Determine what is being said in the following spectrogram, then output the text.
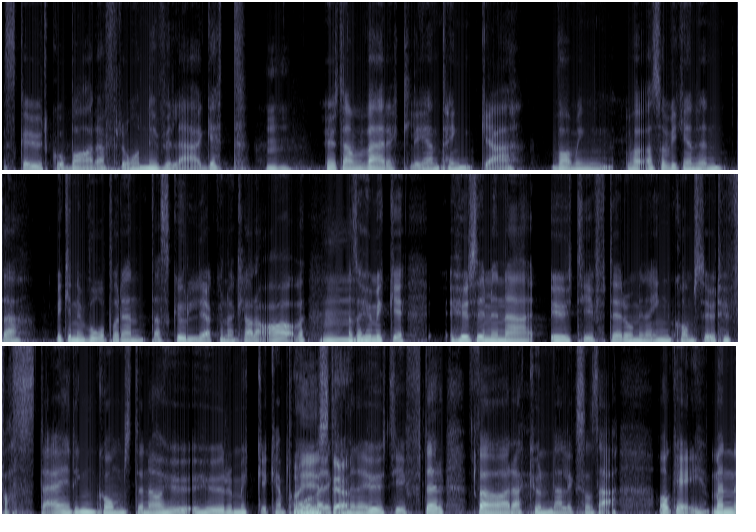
ska utgå bara från nuläget. Mm. Utan verkligen tänka vad min, vad, alltså vilken ränta, vilken nivå på ränta skulle jag kunna klara av? Mm. Alltså hur mycket, hur ser mina utgifter och mina inkomster ut? Hur fasta är inkomsterna och hur, hur mycket kan Ja, påverka det. mina utgifter för att kunna liksom säga okej, men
